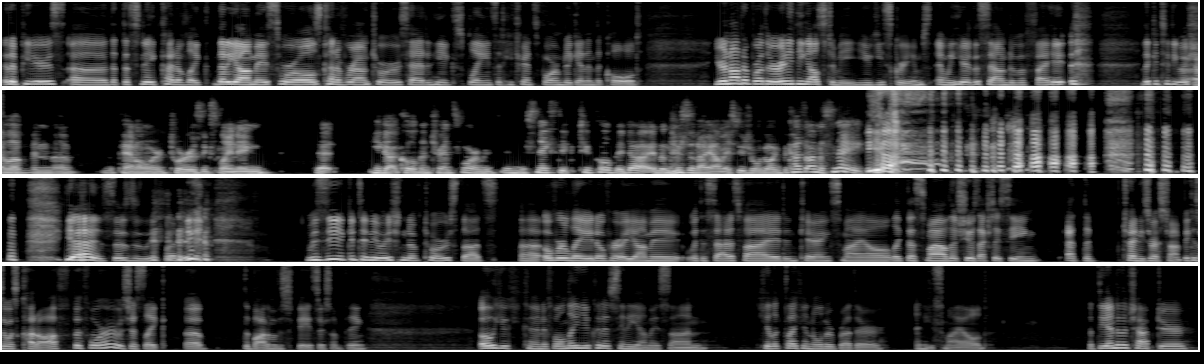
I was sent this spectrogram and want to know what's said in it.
it appears uh, that the snake kind of like that Ayame swirls kind of around Toru's head, and he explains that he transformed again in the cold. You're not a brother or anything else to me, Yuki screams, and we hear the sound of a fight. the continuation. I love in the, the panel where Tor is explaining that he got cold and transformed, and the snakes get too cold, they die. And then there's an Ayame visual going, because I'm a snake. Yeah. yes, it was really funny. we see a continuation of Toru's thoughts uh, overlaid over Ayame with a satisfied and caring smile, like the smile that she was actually seeing at the Chinese restaurant because it was cut off before. It was just like uh, the bottom of his face or something. Oh, Yuki-kun, if only you could have seen Ayame-san. He looked like an older brother, and he smiled. At the end of the chapter,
